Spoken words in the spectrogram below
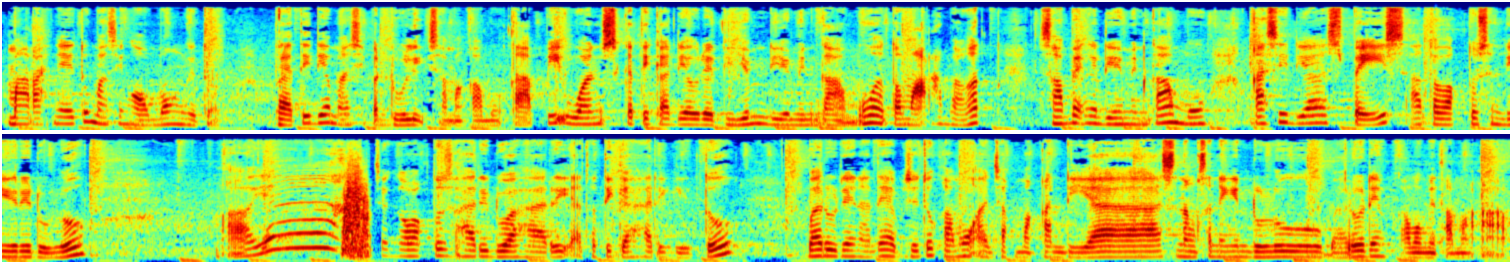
marahnya itu masih ngomong gitu berarti dia masih peduli sama kamu. Tapi once ketika dia udah diem diemin kamu atau marah banget sampai ngediemin kamu kasih dia space atau waktu sendiri dulu. Uh, ya jangka waktu sehari dua hari atau tiga hari gitu baru deh nanti habis itu kamu ajak makan dia senang senengin dulu baru deh kamu minta maaf.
